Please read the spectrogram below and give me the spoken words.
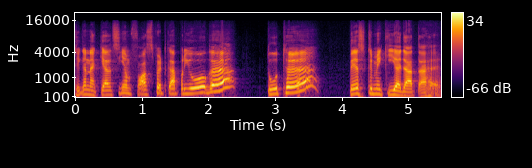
ठीक है ना? कैल्शियम फॉस्फेट का प्रयोग टूथ पेस्ट में किया जाता है।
